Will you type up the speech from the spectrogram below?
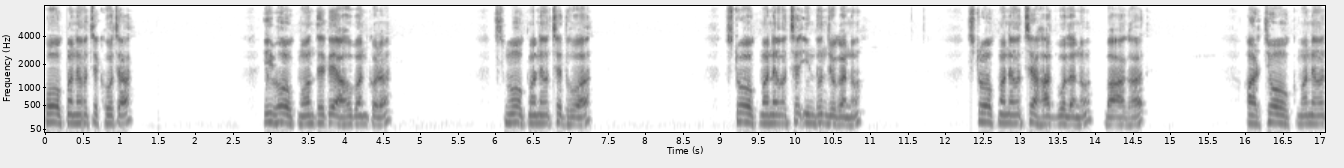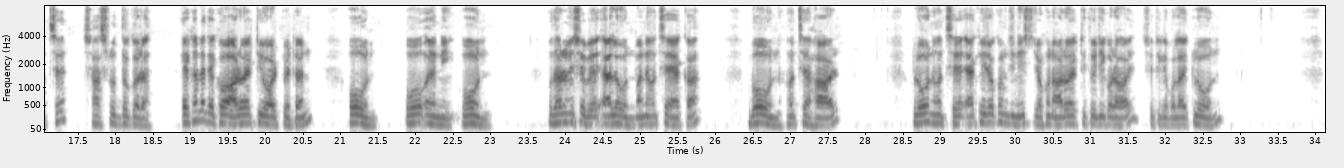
পোক মানে হচ্ছে খোঁচা। ইভোক, মন থেকে আহ্বান করা। স্মোক মানে হচ্ছে ধোয়া। স্ট্রোক মানে হচ্ছে ইন্ধন যোগানো স্ট্রোক মানে হচ্ছে হাত বোলানো বা আঘাত। আর চোখ মানে হচ্ছে শ্বাসরুদ্ধ করা। এখানে দেখো আরও একটি word pattern, own O N E own. উদাহরণ হিসেবে অ্যালোন মানে হচ্ছে একা। বোন হচ্ছে হাড় ক্লোন হচ্ছে একই রকম জিনিস যখন আরও একটি তৈরি করা হয়, সেটিকে বলা হয় ক্লোন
